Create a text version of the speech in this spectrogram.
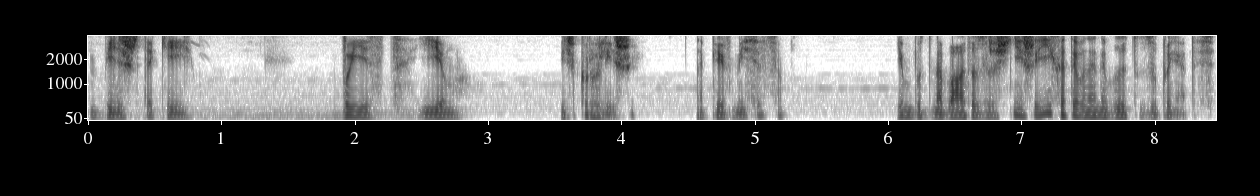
більш такий виїзд їм більш кругліший на півмісяця. Їм буде набагато зручніше їхати, вони не будуть тут зупинятися.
